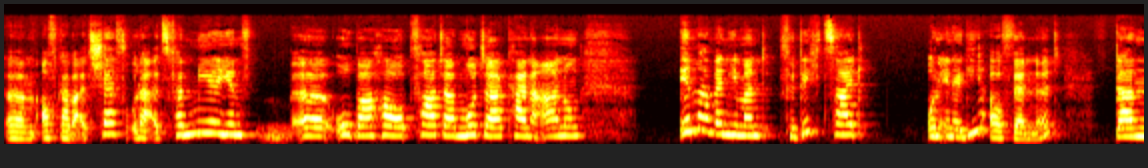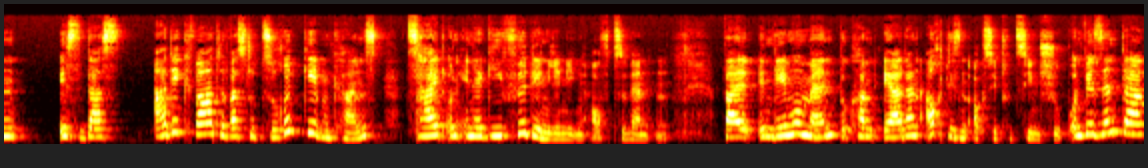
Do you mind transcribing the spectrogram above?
ähm, Aufgabe als Chef oder als Familienoberhaupt, äh, Vater, Mutter, keine Ahnung. Immer wenn jemand für dich Zeit und Energie aufwendet, dann ist das Adäquate, was du zurückgeben kannst, Zeit und Energie für denjenigen aufzuwenden weil in dem Moment bekommt er dann auch diesen Oxytocinschub. Und wir sind da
